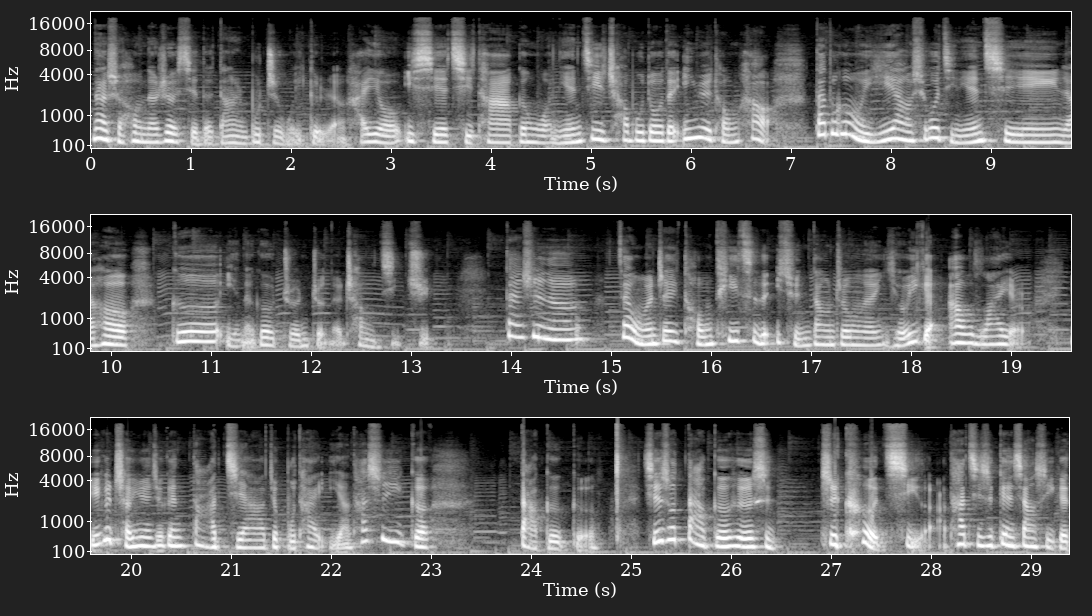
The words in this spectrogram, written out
那时候呢，热血的当然不止我一个人，还有一些其他跟我年纪差不多的音乐同好，大多跟我一样学过几年琴，然后歌也能够准准的唱几句。但是呢，在我们这一同梯次的一群当中呢，有一个 outlier，一个成员就跟大家就不太一样，他是一个大哥哥。其实说大哥哥是是客气了，他其实更像是一个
